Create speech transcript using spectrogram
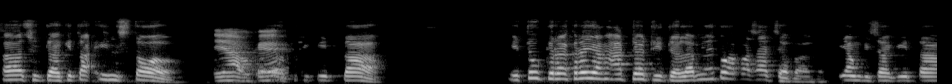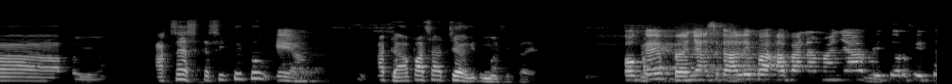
uh, sudah kita install. Iya, oke. Okay. Kita itu kira-kira yang ada di dalamnya itu apa saja Pak? Yang bisa kita apa ya? Akses ke situ itu Iya ada apa saja gitu maksud saya. Oke, banyak sekali Pak apa namanya fitur-fitur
